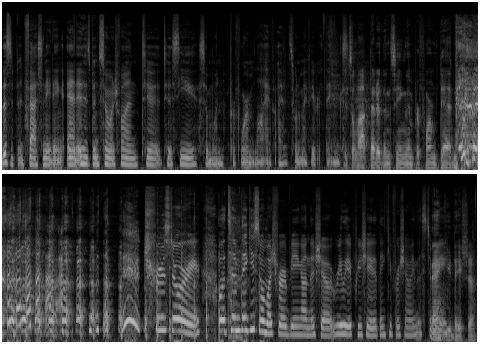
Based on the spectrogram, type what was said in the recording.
This has been fascinating, and it has been so much fun to to see someone perform live. I, it's one of my favorite things. it's a lot better than seeing them perform dead. True story. Well, Tim, thank you so much for being on the show. Really appreciate it. Thank you for showing this to me. Thank you, Dacia.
